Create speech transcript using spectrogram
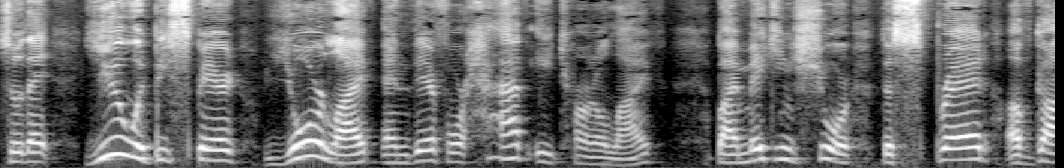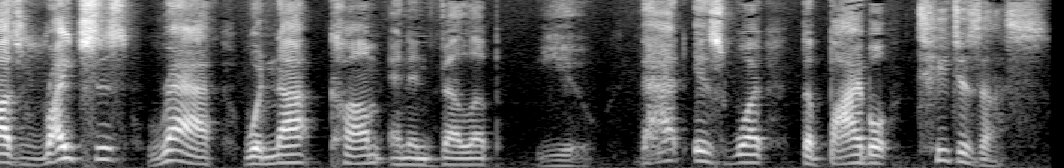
so that you would be spared your life and therefore have eternal life by making sure the spread of God's righteous wrath would not come and envelop you. That is what the Bible teaches us.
